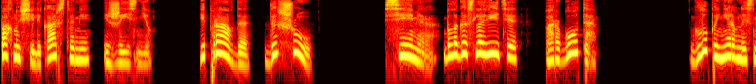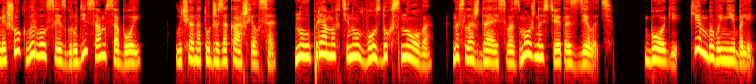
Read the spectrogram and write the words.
пахнущий лекарствами и жизнью. И правда, дышу. Семеро, благословите, Паргота. Глупый нервный смешок вырвался из груди сам собой. Лучано тут же закашлялся но упрямо втянул воздух снова, наслаждаясь возможностью это сделать. Боги, кем бы вы ни были,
